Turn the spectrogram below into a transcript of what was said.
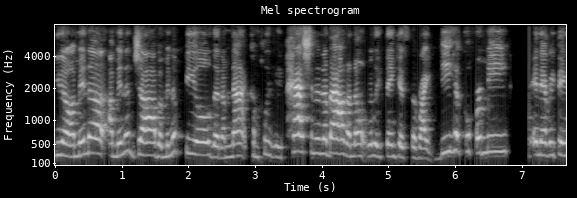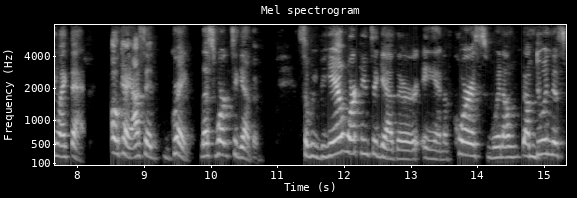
you know, I'm in a I'm in a job, I'm in a field that I'm not completely passionate about. I don't really think it's the right vehicle for me and everything like that. Okay, I said, "Great, let's work together." So we began working together and of course, when I'm I'm doing this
